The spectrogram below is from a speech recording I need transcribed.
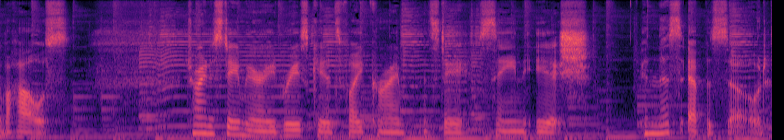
of a house, trying to stay married, raise kids, fight crime, and stay sane ish. In this episode,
